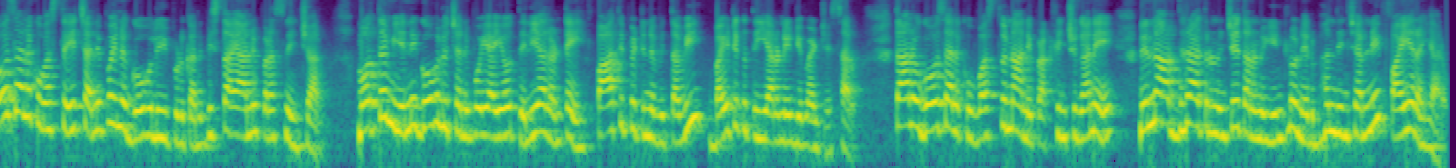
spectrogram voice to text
గోశాలకు వస్తే చనిపోయిన గోవులు ఇప్పుడు కనిపిస్తాయా? అని ప్రశ్నించారు. మొత్తం ఎన్ని గోవులు చనిపోయాయో తెలియాలంటే పాతిపెట్టినవి తవి బయటకు తీయాలని డిమాండ్ చేశారు. తాను గోశాలకు వస్తున్నా అని ప్రకటించగానే నిన్న అర్ధరాత్రి నుంచే తనను ఇంట్లో నిర్బంధించారని ఫైర్ అయ్యారు.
